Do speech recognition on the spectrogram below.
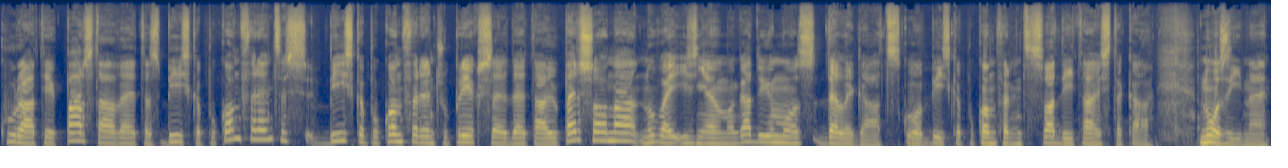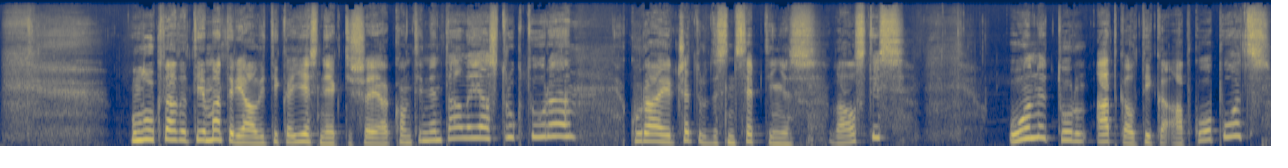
kurā tiek pārstāvētas bīskapu konferences, bīskapu konferenču priekšsēdētāju personā, nu vai izņēmuma gadījumos delegāts, ko mhm. bīskapu konferences vadītājs tā kā nozīmē. Un lūk, tātad tie materiāli tika iesniegti šajā kontinentālajā struktūrā, kurā ir 47 valstis, un tur atkal tika apkopots,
